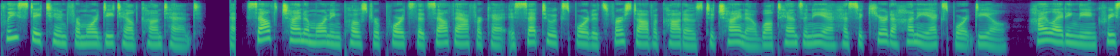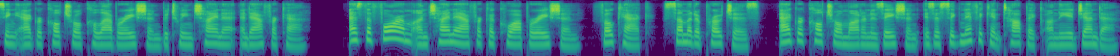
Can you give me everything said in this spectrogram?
Please stay tuned for more detailed content. South China Morning Post reports that South Africa is set to export its first avocados to China while Tanzania has secured a honey export deal, highlighting the increasing agricultural collaboration between China and Africa. As the Forum on China Africa Cooperation, FOCAC, summit approaches, agricultural modernization is a significant topic on the agenda.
